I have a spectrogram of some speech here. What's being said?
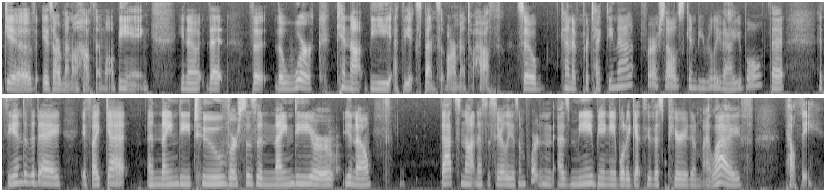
give is our mental health and well being. You know, that the the work cannot be at the expense of our mental health. So kind of protecting that for ourselves can be really valuable that at the end of the day if I get a 92 versus a 90 or you know that's not necessarily as important as me being able to get through this period in my life healthy.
